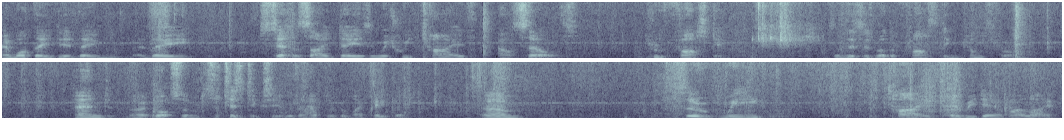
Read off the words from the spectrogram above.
and what they did, they they set aside days in which we tithe ourselves through fasting. So this is where the fasting comes from. And I've got some statistics here, which I have to look at my paper. Um, so we tithe every day of our life.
